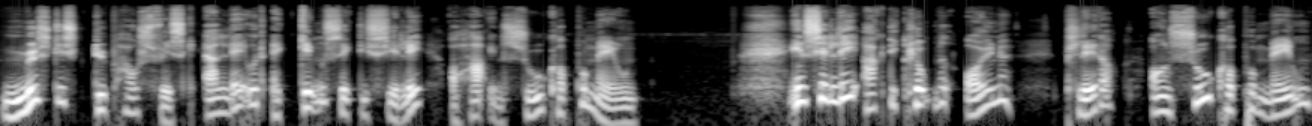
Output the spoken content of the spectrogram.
Mystisk dybhavsfisk er lavet af gennemsigtig gelé og har en sugekop på maven. En geléagtig klump med øjne, pletter og en sugekop på maven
